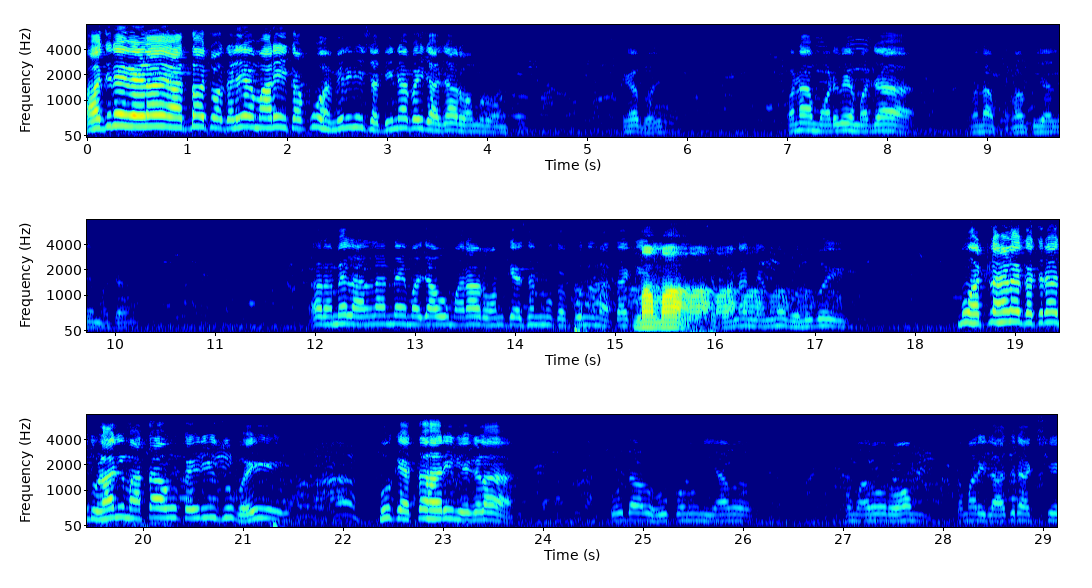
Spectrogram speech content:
આજને વેળાએ આજના ચોગડીએ મારી કકુ હમીરની સધીના ભાઈ જાજા રોમ રોમ કે ભાઈ? ઓના મોડવે મજા ઓના ભોણા પિયાલે મજા. રમે લાલના ને મજા આવું મારા રોમ કેસન હું કકુની માતા કે મામા. મેમનો બોલું ભાઈ. હું હટલાહણા કચરા ધૂળાની માતા આવું કહી રહી છું ભાઈ. હું કહેતા હરી વેગળા કોદાળો હું પણ નહીં આવે તો મારો રોમ તમારી લાજ રાખશે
